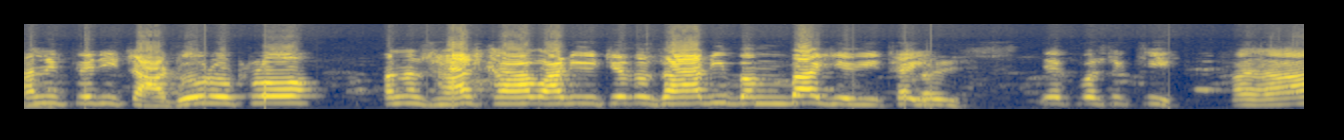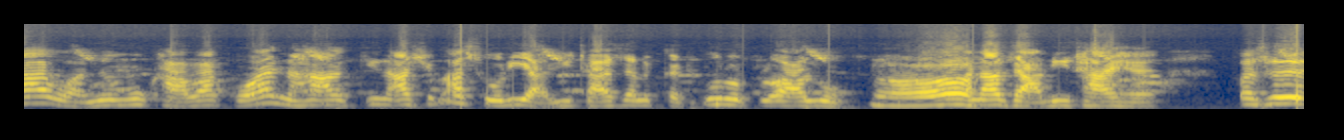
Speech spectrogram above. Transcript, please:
અને પેલી ટાઢો રોટલો અને છાશ ખાવા વાળી છે તો જાડી બંબા જેવી થઈ. એક પછી કી હા હા વાનું હું ખાવા કોણ? ને હા કી નાસી માં સોરી આવી થાય છે અને કટકું રોટલો આલુ? ના જાડી થાય હે પછી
